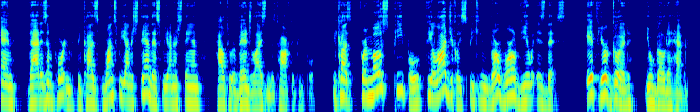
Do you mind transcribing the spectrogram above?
And that is important because once we understand this, we understand how to evangelize and to talk to people. Because for most people, theologically speaking, their worldview is this if you're good, you'll go to heaven.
